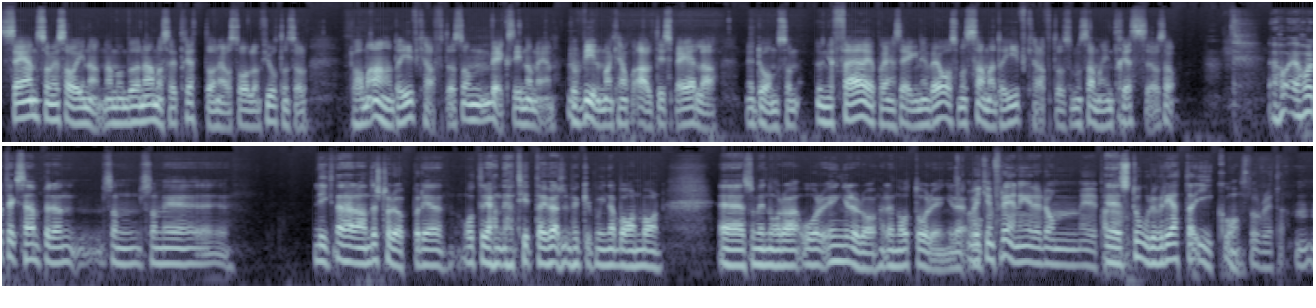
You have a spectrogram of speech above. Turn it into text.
Sen, som jag sa innan, när man börjar närma sig 13-årsåldern, 14-årsåldern, då har man andra drivkrafter som växer inom en. Då vill man kanske alltid spela med de som ungefär är på ens egen nivå, som har samma drivkrafter och som har samma intresse och så. Jag har, jag har ett exempel som, som är, liknar det här Anders tar upp och det återigen, jag tittar ju väldigt mycket på mina barnbarn eh, som är några år yngre då, eller något år yngre. Och vilken förening är det de är på? och, eh, Storvreta IK. Storvreta. Mm.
